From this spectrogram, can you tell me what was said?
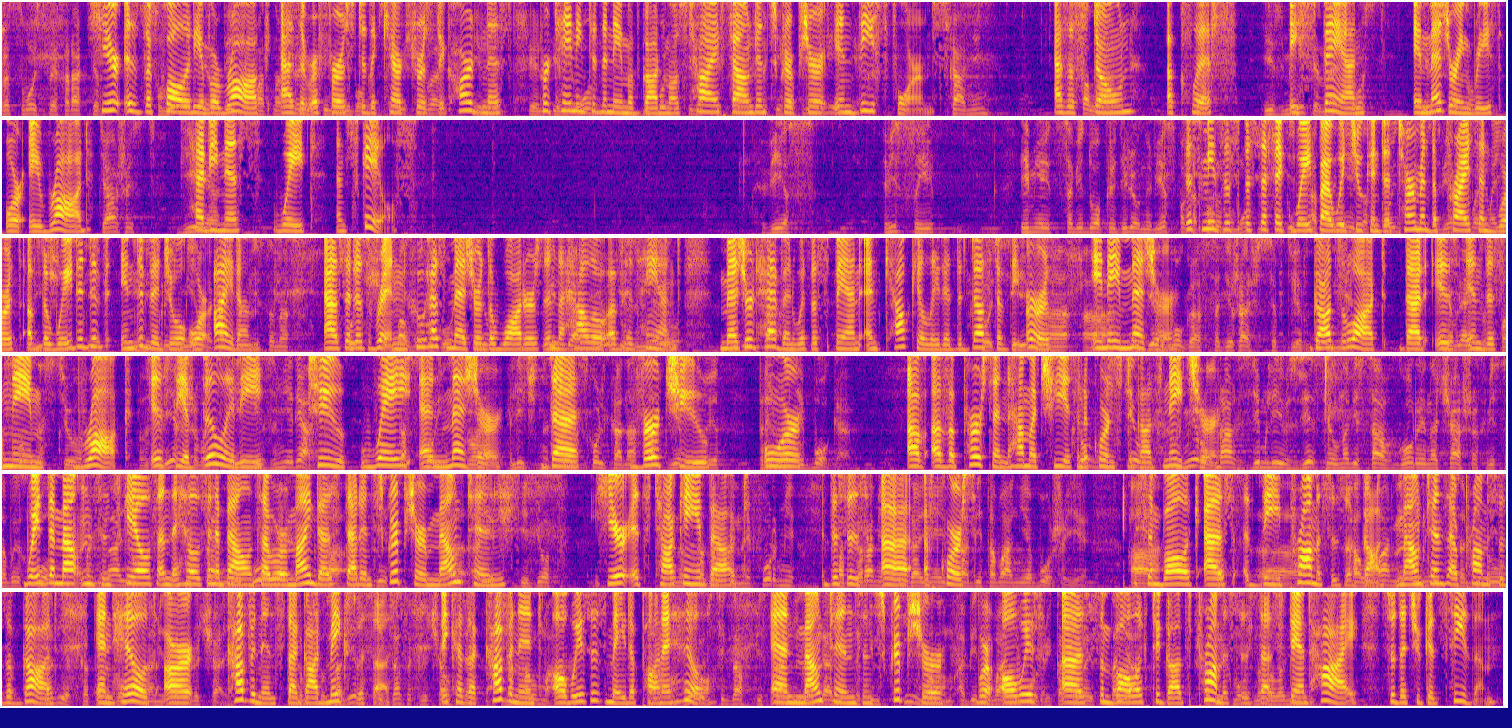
Here is the quality of a rock as it refers to the characteristic hardness pertaining to the name of God Most High found in Scripture in these forms. As a stone, a cliff, a span, a measuring wreath or a rod, heaviness, weight, and scales. This means a specific weight by which you can determine the price and worth of the weighted individual or item. As it is written, Who has measured the waters in the hollow of his hand, measured heaven with a span, and calculated the dust of the earth in a measure? God's lot that is in this name, rock, is the ability to weigh and measure the virtue or of, of a person, how much he is in accordance to God's nature. Weighed the mountains in scales and the hills in a balance. I will remind us that in Scripture, mountains, here it's talking about, this is, uh, of course, symbolic as the promises of God. Mountains are promises of God, and hills are covenants that God makes with us, because a covenant always is made upon a hill. And mountains in Scripture were always uh, symbolic to God's promises that stand high so that you could see them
